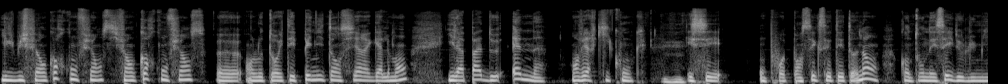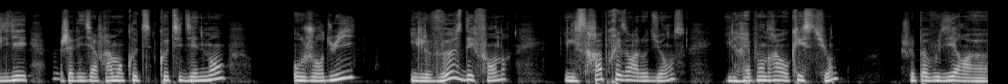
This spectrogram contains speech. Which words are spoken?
Il lui fait encore confiance. Il fait encore confiance en l'autorité pénitentiaire également. Il n'a pas de haine envers quiconque. Mhm. Et c'est on pourrait penser que c'est étonnant quand on essaye de l'humilier, j'allais dire vraiment quotidiennement. Aujourd'hui, il veut se défendre, il sera présent à l'audience, il répondra aux questions. Je ne vais pas vous dire euh,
